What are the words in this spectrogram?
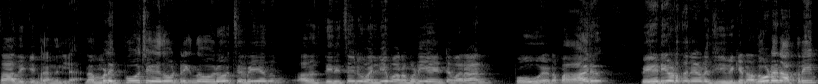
സാധിക്കില്ല. നമ്മളിപ്പോൾ ചെയ്തുകൊണ്ടിരിക്കുന്ന ഓരോ ചെറിയതും അത് തിരിച്ചൊരു വലിയ മറുപടിയായിട്ട് വരാൻ പോവുകയാണ്. അപ്പൊ ആ ഒരു പേടിയോടെ തന്നെയാണ് ജീവിക്കേണ്ടത്. അതുകൊണ്ട് തന്നെ അത്രയും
